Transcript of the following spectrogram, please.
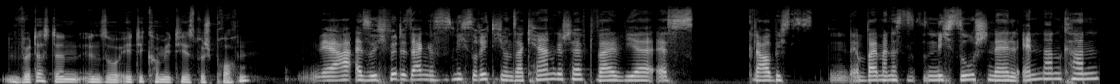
Wird das denn in so Ethikkomitees besprochen? Ja, also ich würde sagen, es ist nicht so richtig unser Kerngeschäft, weil wir es glaube ich, weil man es nicht so schnell ändern kann.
